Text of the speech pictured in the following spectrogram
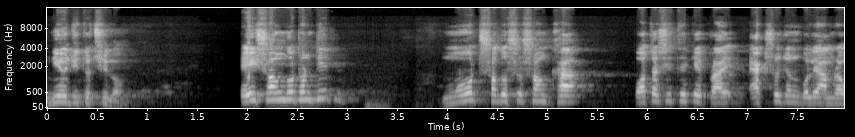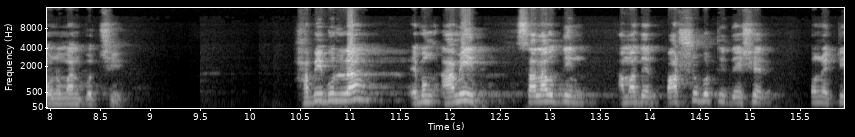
নিয়োজিত ছিল। এই সংগঠনটির মোট সদস্য সংখ্যা পঁচাশি থেকে প্রায় একশো জন বলে আমরা অনুমান করছি। হাবিবুল্লাহ এবং আমির সালাউদ্দিন আমাদের পার্শ্ববর্তী দেশের কোনো একটি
